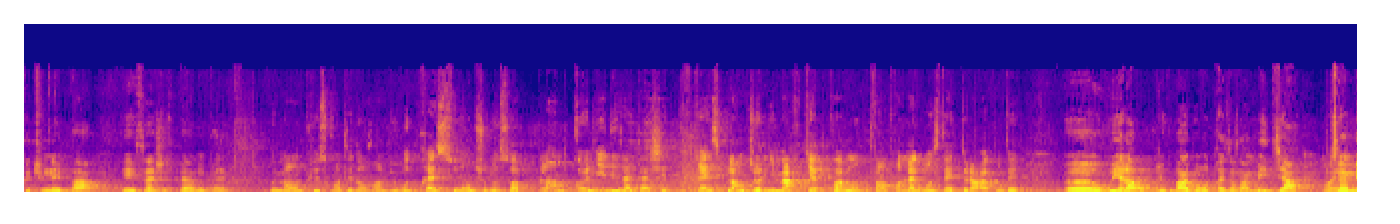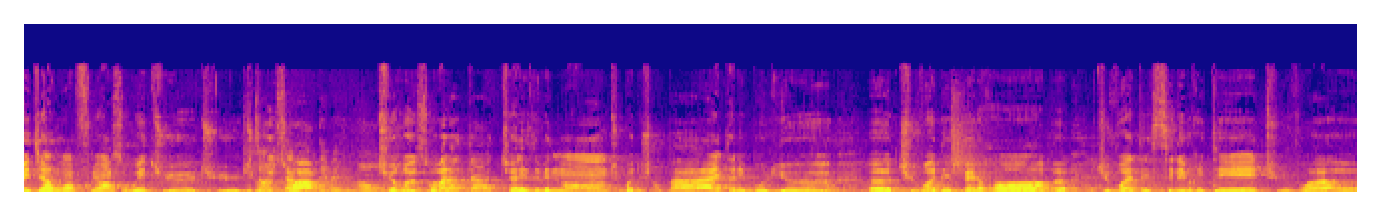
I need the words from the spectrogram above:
que tu n'es pas. Et ça, j'espère ne pas l'être. Oui, mais en plus, quand tu es dans un bureau de presse, souvent tu reçois plein de colliers des attachés de presse, plein de jolies marques. Il y a de quoi bon, enfin, prendre la grosse tête, te la raconter. Euh, oui, alors, du coup, par un bureau de presse dans un média, Ouais. c'est un média ou influence, oui, tu, tu, tu reçois. d'événements. Tu reçois, voilà, tu as les événements, tu bois du champagne, tu as les beaux lieux, euh, tu vois des belles robes, tu vois des célébrités, tu vois, euh,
